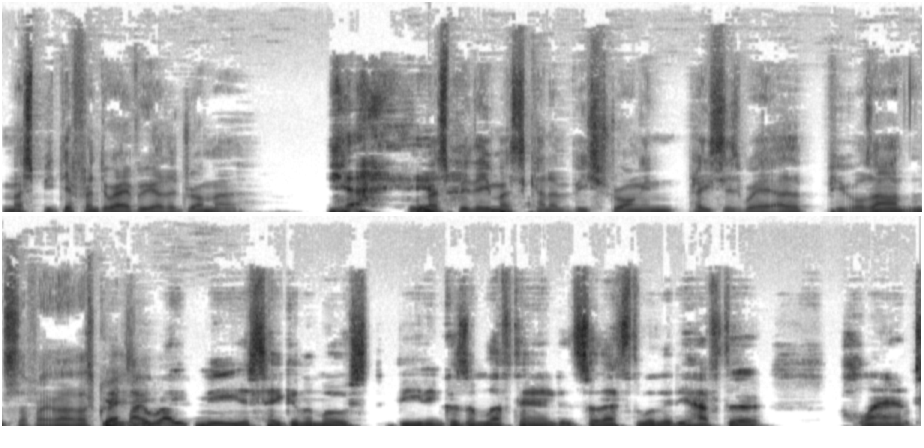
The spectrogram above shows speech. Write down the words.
must be different to every other drummer. Yeah, they yeah. must be. They must kind of be strong in places where other people's aren't and stuff like that. That's crazy. Yeah, my right knee is taking the most beating because I'm left-handed, so that's the one that you have to plant,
